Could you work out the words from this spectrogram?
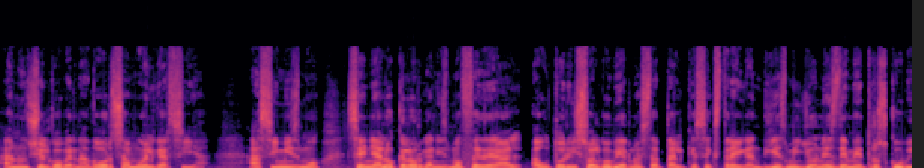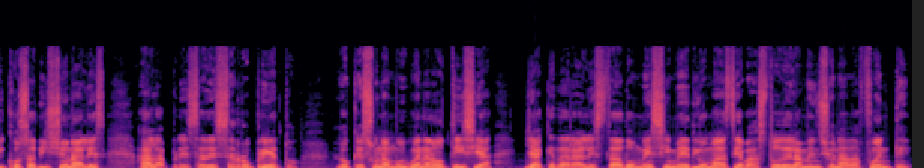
anunció el gobernador Samuel García. Asimismo, señaló que el organismo federal autorizó al gobierno estatal que se extraigan 10 millones de metros cúbicos adicionales a la presa de Cerro Prieto, lo que es una muy buena noticia, ya que dará al Estado mes y medio más de abasto de la mencionada fuente,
